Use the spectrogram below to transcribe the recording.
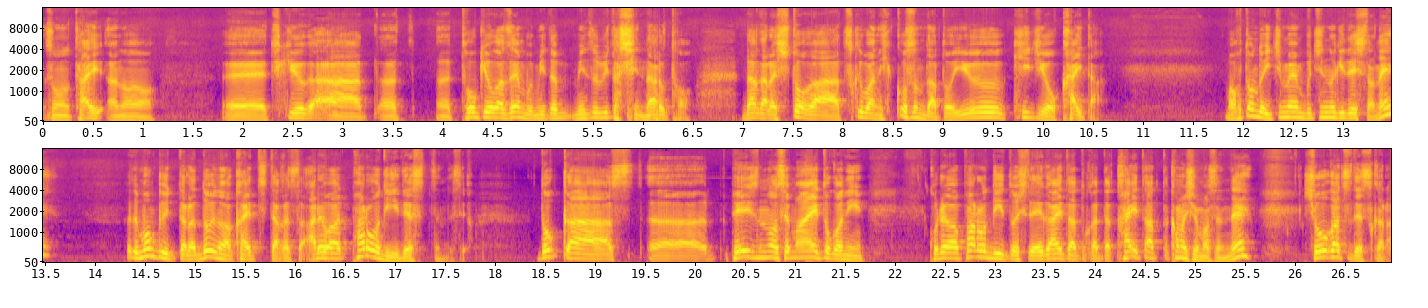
その太あの、えー、地球が、東京が全部水浸しになると。だから首都が筑波に引っ越すんだという記事を書いた。まあ、ほとんど一面ぶち抜きでしたね。それで文句言ったらどういうのが返ってきたかってあれはパロディーですって言うんですよ。どっか、ページの狭いとこに、これはパロディーとして描いたとかって書いてあったかもしれませんね。正月ですから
